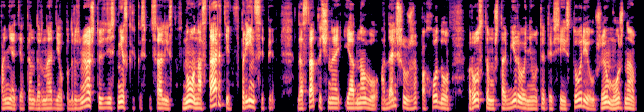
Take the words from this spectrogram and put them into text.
понятие тендерный отдел подразумевает, что здесь несколько специалистов. Но на старте, в принципе, достаточно и одного. А дальше уже по ходу роста, масштабирования вот этой всей истории уже можно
